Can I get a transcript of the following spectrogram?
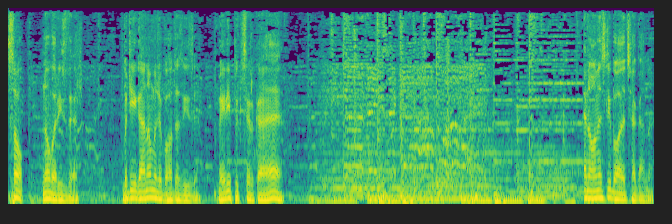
So no worries there but ये गाना मुझे बहुत अज़ीज़ है। मेरी पिक्चर का है। एंड ऑनेस्टली बहुत अच्छा गाना है।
